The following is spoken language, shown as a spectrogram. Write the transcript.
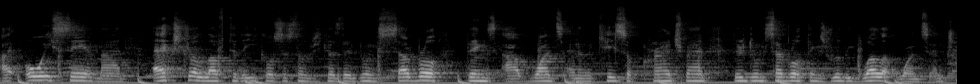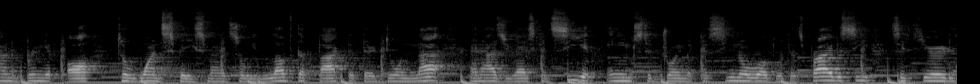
I always say it, man. Extra love to the ecosystems because they're doing several things at once. And in the case of Cranch, man, they're doing several things really well at once and trying to bring it all to one space, man. So we love the fact that they're doing that. And as you guys can see, it aims to join the casino world with its privacy, security,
